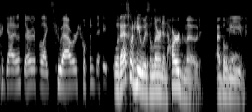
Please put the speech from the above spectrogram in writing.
I got it started for like two hours one day. Well, that's when he was learning hard mode, I believe, yes.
